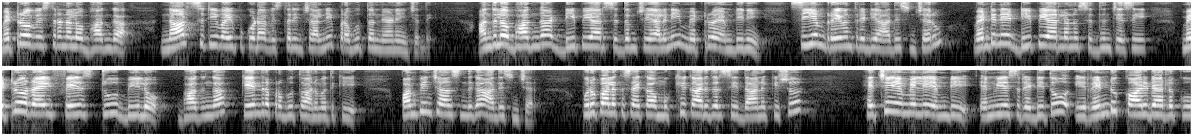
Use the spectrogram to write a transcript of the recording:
మెట్రో విస్తరణలో భాగంగా నార్త్ సిటీ వైపు కూడా విస్తరించాలని ప్రభుత్వం నిర్ణయించింది. అందులో భాగంగా డిపిఆర్ సిద్ధం చేయాలని మెట్రో ఎండీని సీఎం రేవంత్ రెడ్డి ఆదేశించారు. వెంటనే డీపీఆర్లను సిద్ధం చేసి మెట్రో రైల్ ఫేజ్ టూ బిలో భాగంగా కేంద్ర ప్రభుత్వ అనుమతికి పంపించాల్సిందిగా ఆదేశించారు. పురపాలక శాఖ ముఖ్య కార్యదర్శి దానకిషోర్ హెచ్ఏఎంఎల్ఏ ఎండీ ఎన్వీఎస్ రెడ్డితో ఈ రెండు కారిడార్లకు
